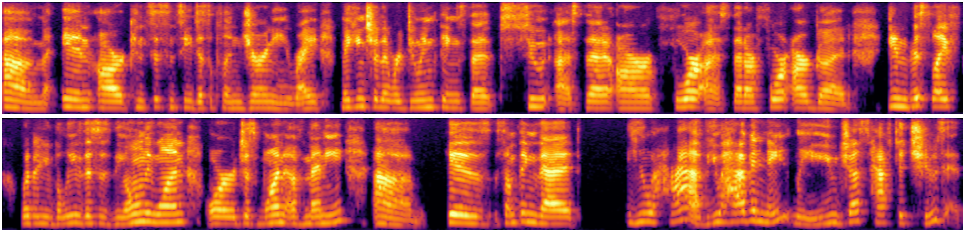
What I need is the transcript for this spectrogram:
um in our consistency discipline journey right? Making sure that we're doing things that suit us that are for us that are for our good. In this life whether you believe this is the only one or just one of many um is something that you have you have innately you just have to choose it.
